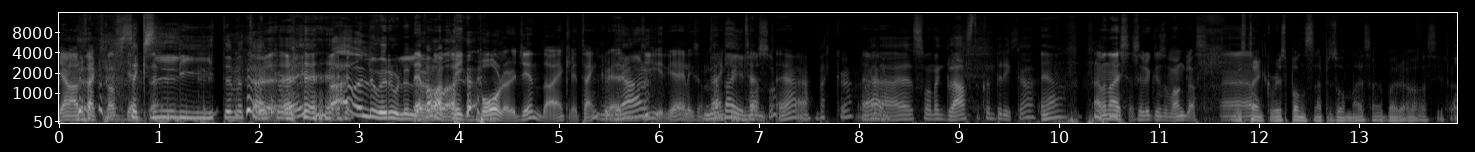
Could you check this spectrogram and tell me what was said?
Gjerne seks flasker. Seks liter med Tankery? Nei, det var rolig rolig Det er bare. Big Baller gin, da, egentlig. Tankery er en dyr greie, liksom. Det er deilig også. Ja. Backer det. Ja, er sånne glass du kan drikke. ja. Nei, men nice. Jeg skal bruke den som vannglass. Hvis Tankery sponser responsen episoden her, så er det bare å si fra.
